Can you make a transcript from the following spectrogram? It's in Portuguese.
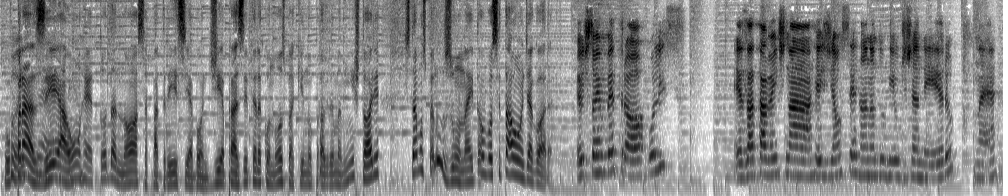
O pois prazer, é. a honra é toda nossa, Patrícia. Bom dia, prazer tê-la conosco aqui no programa Minha História. Estamos pelo Zoom, né? Então você está onde agora? Eu estou em Petrópolis, exatamente na região serrana do Rio de Janeiro, né?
